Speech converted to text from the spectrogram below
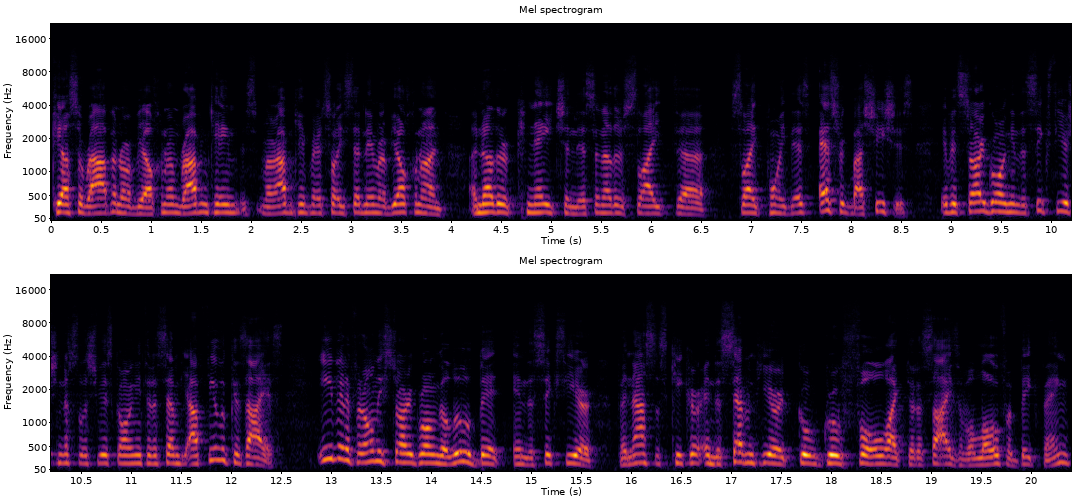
Kiyasa Rabin or Rabbi Yochanan. Rabin came, Rabin came from so he said name Rabbi Yochanan, another knach in this, another slight uh, slight point. This Esrik Bashishis. If it started growing in the sixth year, Shnichel going into the seventh year, Afilu Kazayas. Even if it only started growing a little bit in the sixth year, Vanasas Kikar, in the seventh year it grew, grew, full, like to the size of a loaf, a big thing.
